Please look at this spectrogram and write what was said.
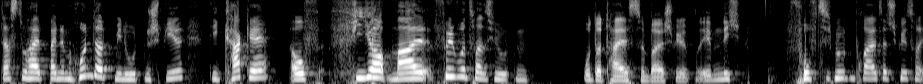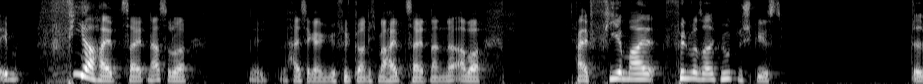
dass du halt bei einem 100-Minuten-Spiel die Kacke auf 4 mal 25 Minuten unterteilst zum Beispiel. Und eben nicht 50 Minuten pro Halbzeit spielst, sondern eben vier Halbzeiten hast oder heißt ja gefühlt gar nicht mehr Halbzeiten ne? aber halt viermal 25 Minuten spielst. Der,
